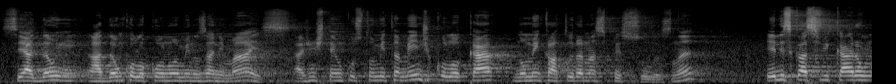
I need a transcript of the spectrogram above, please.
Se Adão, Adão colocou nome nos animais, a gente tem o costume também de colocar nomenclatura nas pessoas, né? Eles classificaram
